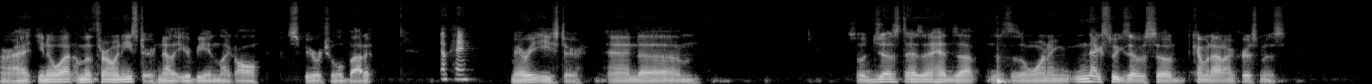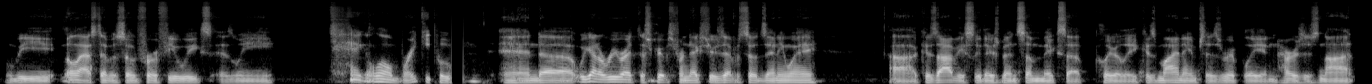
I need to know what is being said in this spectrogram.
All right. You know what? I'm gonna throw in Easter now that you're being like all spiritual about it. Okay. Merry Easter. And um so just as a heads up, this is a warning. Next week's episode coming out on Christmas will be the last episode for a few weeks as we take a little breaky poop. And uh we gotta rewrite the scripts for next year's episodes anyway. Uh, because obviously there's been some mix up clearly because my name says Ripley and hers is not.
